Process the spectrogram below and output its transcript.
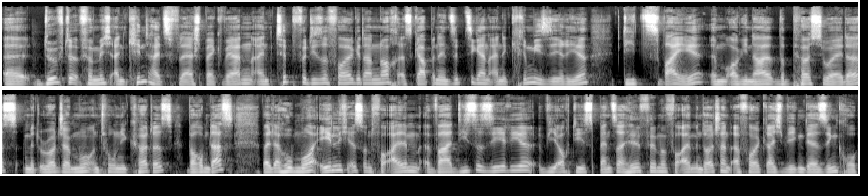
Äh, dürfte für mich ein Kindheitsflashback werden. Ein Tipp für diese Folge dann noch, es gab in den 70ern eine Krimiserie, die zwei im Original The Persuaders mit Roger Moore und Tony Curtis. Warum das? Weil der Humor ähnlich ist und vor allem war diese Serie, wie auch die Spencer Hill-Filme, vor allem in Deutschland erfolgreich wegen der Synchro.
